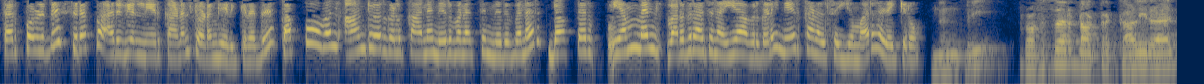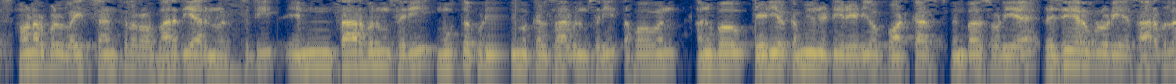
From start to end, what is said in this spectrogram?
தற்பொழுது சிறப்பு அறிவியல் நேர்காணல் தொடங்க இருக்கிறது. தப்போவன் ஆன்றோர்களுக்கான நிறுவனத்தின் நிறுவனர் டாக்டர் எம் என் வரதராஜன் ஐயா அவர்களை நேர்காணல் செய்யுமாறு அழைக்கிறோம். நன்றி. Professor doctor Kaliraj honourable vice chancellor of Bharathiar university என் சார்பிலும் சரி மூத்த குடிமக்கள் சார்பிலும் சரி Tapovan Anubhav radio community radio podcast members உடைய ரசிகர்களுடைய சார்பில்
